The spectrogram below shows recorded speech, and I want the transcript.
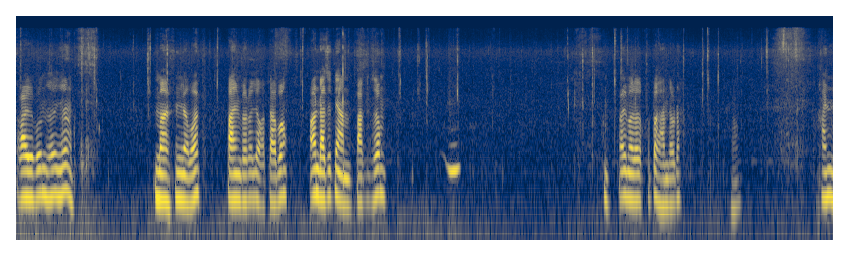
अहिले पनि छ यहाँ मासु नि अब पानीबाट अलिक हतार भयो अन्डा चाहिँ त्यहाँ हामी पाक्दैछ अहिले मलाई खप्पा खान्छ एउटा खाने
